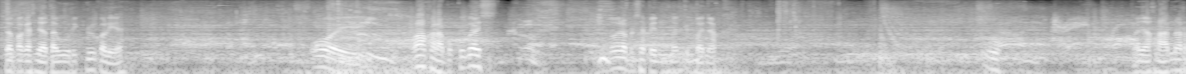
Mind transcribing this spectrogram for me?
Kita pakai senjata burik dulu kali ya. Woi, wah kena pukul guys. Lu udah persiapin medkit banyak. Uh, banyak runner.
